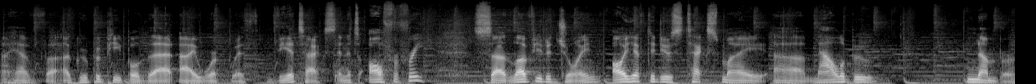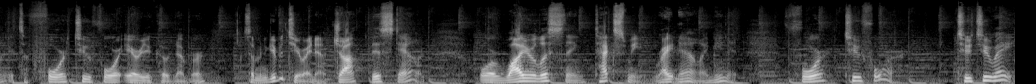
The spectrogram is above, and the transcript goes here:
I have uh, a group of people that I work with via text, and it's all for free. So I'd love you to join. All you have to do is text my uh, Malibu number. It's a 424 area code number. So I'm going to give it to you right now. Jot this down. Or while you're listening, text me right now. I mean it. 424 228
